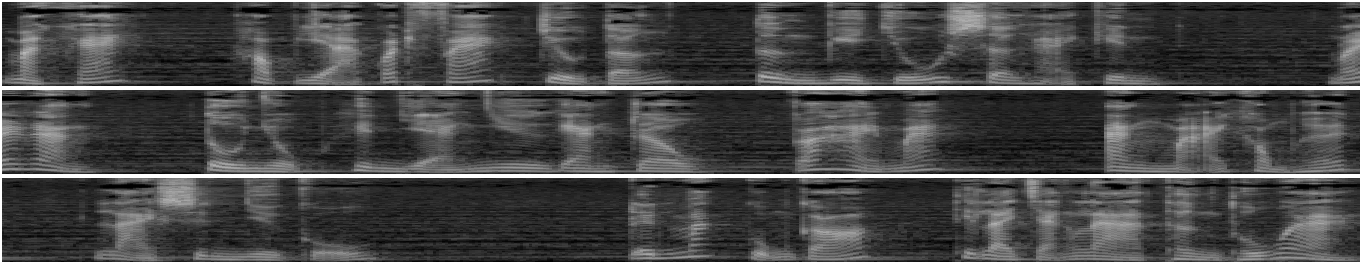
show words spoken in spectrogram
Mặt khác, học giả Quách Phát Triều Tấn từng ghi chú Sơn Hải Kinh, nói rằng tù nhục hình dạng như gan trâu, có hai mắt, ăn mãi không hết, lại sinh như cũ. đến mắt cũng có thì lại chẳng là thần thú à.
